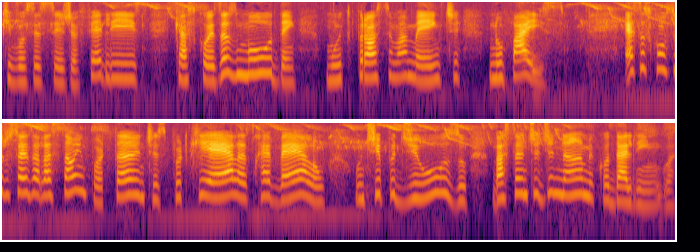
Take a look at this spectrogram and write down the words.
que você seja feliz, que as coisas mudem muito proximamente no país. Essas construções elas são importantes porque elas revelam um tipo de uso bastante dinâmico da língua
